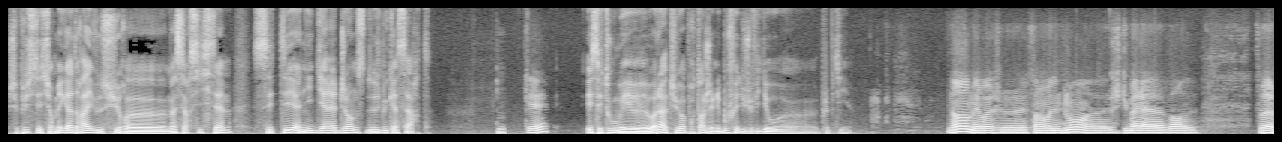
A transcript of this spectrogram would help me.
je sais plus si c'était sur Mega Drive ou sur euh, Master System. C'était un Indiana Jones de LucasArts. Ok. Et c'est tout. Mais euh, voilà, tu vois, pourtant j'en ai bouffé du jeu vidéo euh, plus petit. Non, mais ouais, je, enfin honnêtement, euh, j'ai du mal à voir. euh,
